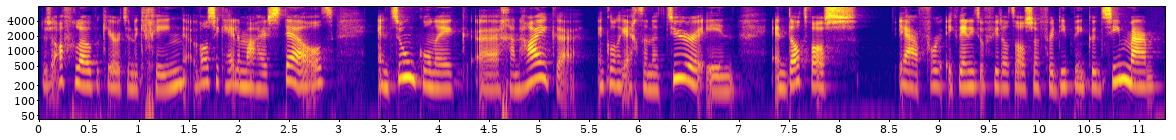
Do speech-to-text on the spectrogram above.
Dus afgelopen keer toen ik ging, was ik helemaal hersteld. En toen kon ik uh, gaan hiken en kon ik echt de natuur in. En dat was, ja, voor, ik weet niet of je dat als een verdieping kunt zien, maar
